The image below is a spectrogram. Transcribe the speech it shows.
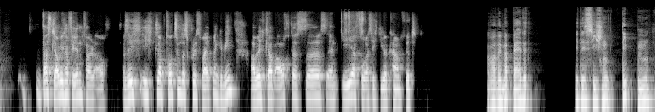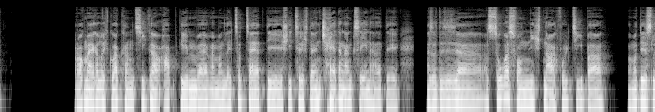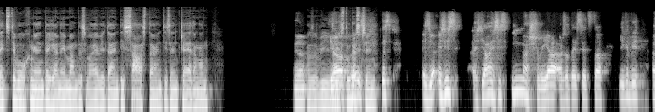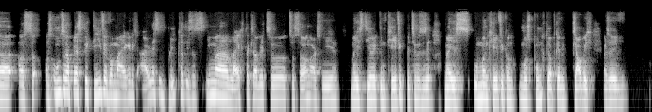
das glaube ich auf jeden Fall auch. Also ich, ich glaube trotzdem, dass Chris Whiteman gewinnt, aber ich glaube auch, dass es ein eher vorsichtiger Kampf wird. Aber wenn wir beide die Decision tippen, braucht man eigentlich gar keinen Sieger abgeben, weil wenn man in letzter Zeit die Schiedsrichterentscheidungen gesehen hat, die, also das ist ja sowas von nicht nachvollziehbar. Wenn wir das letzte Wochenende hernehmen, das war ja wieder ein Desaster in diesen Entscheidungen. Ja. Also wie, ja, wie hast du das gesehen? Das, es, ja, es ist, ja, es ist immer schwer. Also das jetzt da irgendwie äh, aus, aus unserer Perspektive, wo man eigentlich alles im Blick hat, ist es immer leichter, glaube ich, zu, zu sagen, als wie man ist direkt im Käfig, beziehungsweise man ist um einen Käfig und muss Punkte abgeben, glaube ich. Also ich,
